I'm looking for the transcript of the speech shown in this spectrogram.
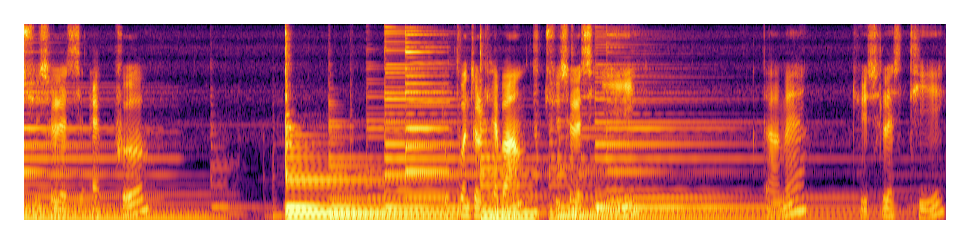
G slash F 6번 줄 개방 G slash E. 그 다음에 G slash D.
